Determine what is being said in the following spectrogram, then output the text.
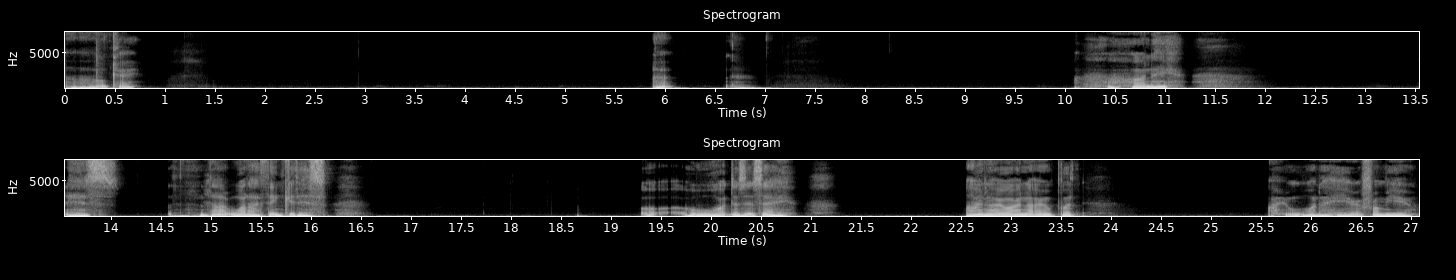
Uh, okay. Uh, honey? Is that what I think it is? Uh, what does it say? I know, I know, but I want to hear it from you.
